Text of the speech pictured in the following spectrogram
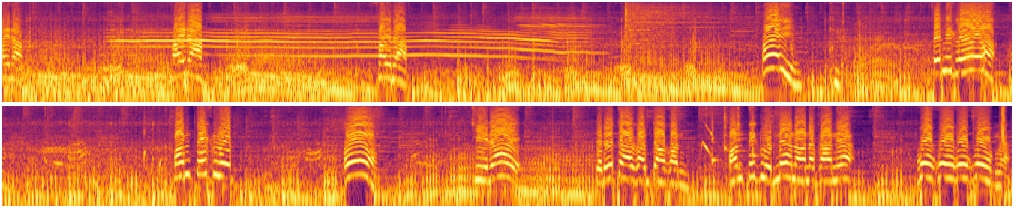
ฟดับไฟดับ ไฟดับ ไฟดับ เฮ้ย เป็นอีกแล้วอะปั๊มติ๊กหลุดเออขี่ได้แต่เดี๋ยวจอก่อนจอดก่อนปั๊มติ๊กหลุดแน่นอนอาการเนี้ยโวกโวกโวกโวกเนี่ย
